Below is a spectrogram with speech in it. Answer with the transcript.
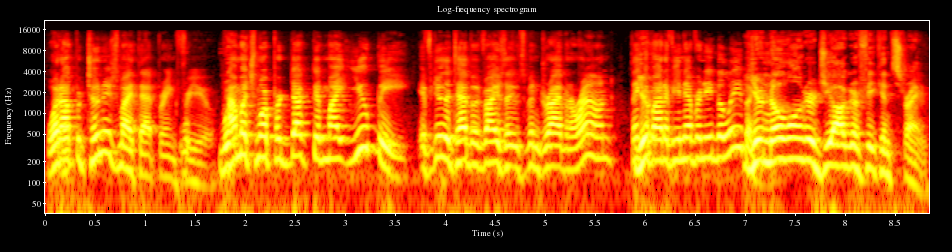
what opportunities might that bring for you? How much more productive might you be if you're the type of advisor who's been driving around? Think about if you never need to leave it. You're no longer geography constrained.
